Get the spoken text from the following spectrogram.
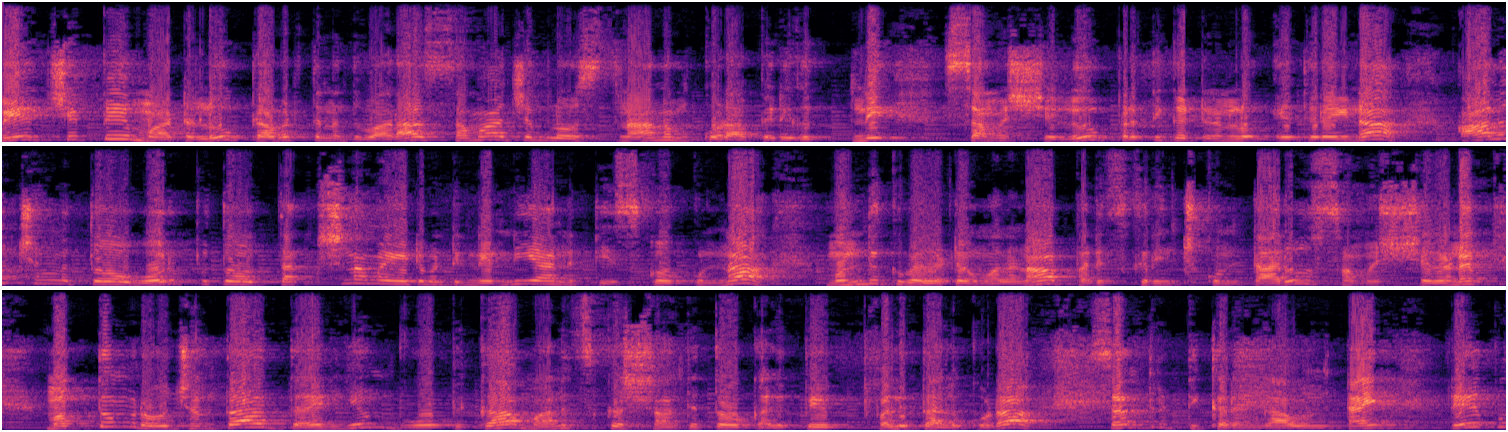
మీరు చెప్పే మాటలు ప్రవర్తన ద్వారా సమాజంలో స్నానం కూడా పెరుగుతుంది. సమస్యలు ప్రతిఘటనలు ఎదురైన ఆలోచనలతో ఓర్పుతో తక్షణమైనటువంటి నిర్ణయాన్ని తీసుకోకుండా ముందుకు వెళ్ళటం వలన పరిష్కరించుకుంటారు సమస్యలను. మొత్తం రోజంతా ధైర్యం ఓపిక మానసిక శాంతితో కలిపే ఫలితాలు కూడా సంతృప్తికరంగా ఉంటాయి. రేపు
